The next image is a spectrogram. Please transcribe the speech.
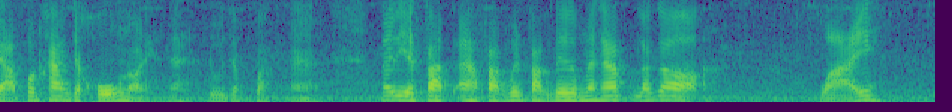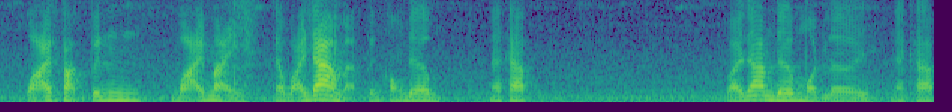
ดาบค่อนข้างจะโค้งหน่อยนะดูจากฝักอ่ารายละเอียดฝักอ่าฝักเป็นฝักเดิมนะครับ แล้วก็หวายหวายฝักเป็นหวายใหม่ แต่หวายด้ามอะเป็นของเดิมนะครับหวายด้ามเดิมหมดเลยนะครับ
